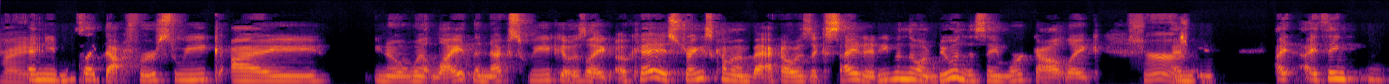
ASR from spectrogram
Right. And you know, it's like that first week, I you know went light. The next week, it was like, okay, strength's coming back. I was excited, even though I'm doing the same workout. Like, sure. I mean, I, I think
